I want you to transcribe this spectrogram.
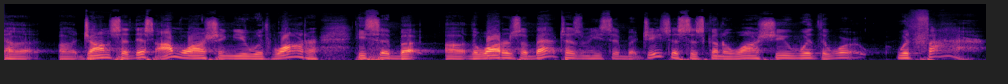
Uh, uh, John said this I'm washing you with water. He said, but uh, the waters of baptism, he said, but Jesus is going to wash you with the word, with fire.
